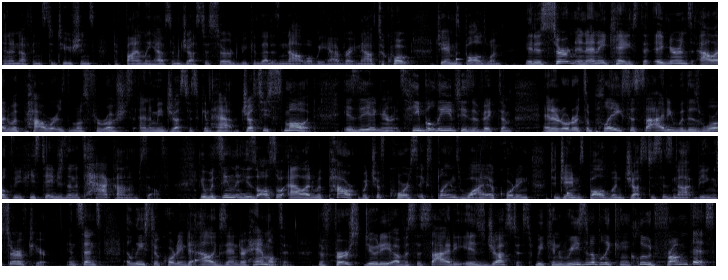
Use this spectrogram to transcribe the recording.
and enough institutions to finally have some justice served because that is not what we have right now. To quote James Baldwin, it is certain in any case that ignorance allied with power is the most ferocious enemy justice can have. Jussie Smollett is the ignorance. He believes he's a victim, and in order to plague society with his worldview, he stages an attack on himself. It would seem that he's also allied with power, which of course explains why, according to James Baldwin, justice is not being served here. And since, at least according to Alexander Hamilton, the first duty of a society is justice, we can reasonably conclude from this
